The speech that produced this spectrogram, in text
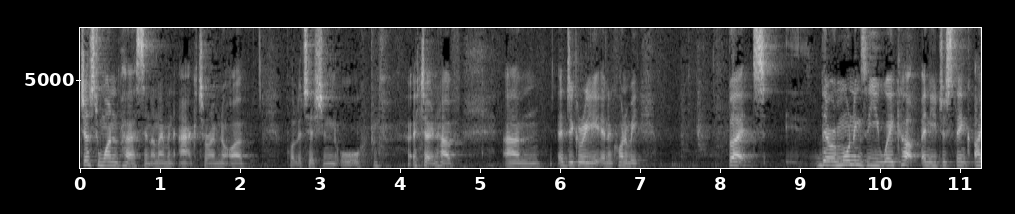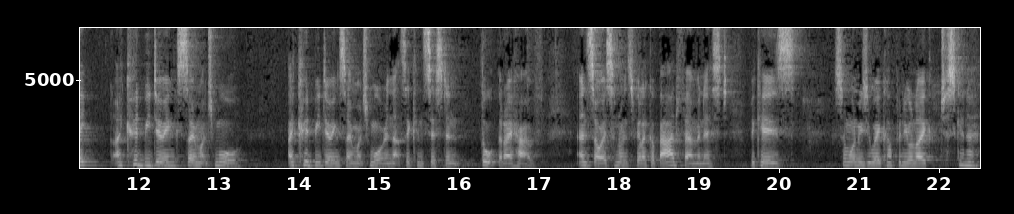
just one person and I'm an actor. I'm not a politician or I don't have um, a degree in economy. But there are mornings that you wake up and you just think, I, I could be doing so much more. I could be doing so much more. And that's a consistent thought that I have. And so I sometimes feel like a bad feminist because someone who's you wake up and you're like, just gonna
